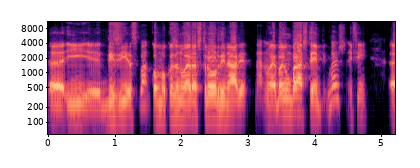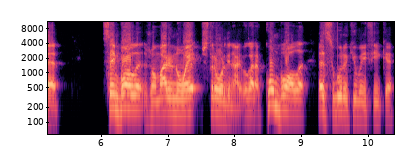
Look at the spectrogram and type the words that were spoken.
uh, e dizia-se, quando uma coisa não era extraordinária, não, não é bem um Brastemp, mas, enfim, sem bola, João Mário não é extraordinário. Agora, com bola, assegura que o Benfica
